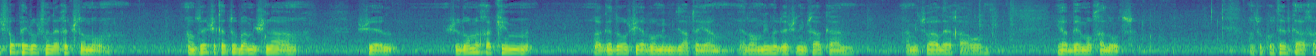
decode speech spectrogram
יש פה פירוש מלאכת שלמה על זה שכתוב במשנה של, שלא מחכים לגדול שיבוא ממדינת הים, אלא אומרים לזה שנמצא כאן, המצווה עליך או יאבם או חלוץ. אז הוא כותב ככה,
